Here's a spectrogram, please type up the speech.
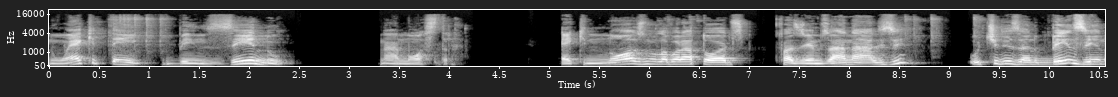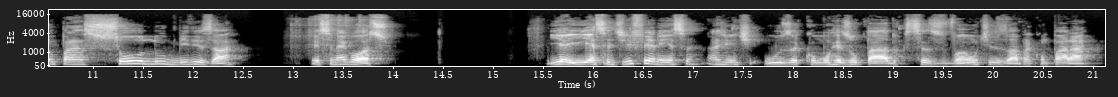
Não é que tem benzeno na amostra. É que nós no laboratório fazemos a análise utilizando benzeno para solubilizar esse negócio. E aí essa diferença a gente usa como resultado que vocês vão utilizar para comparar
